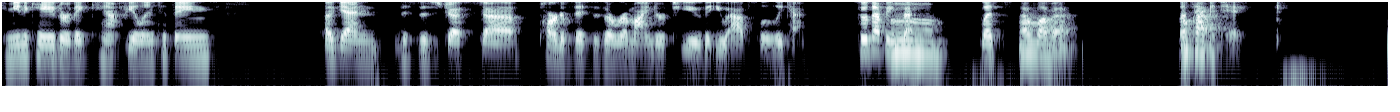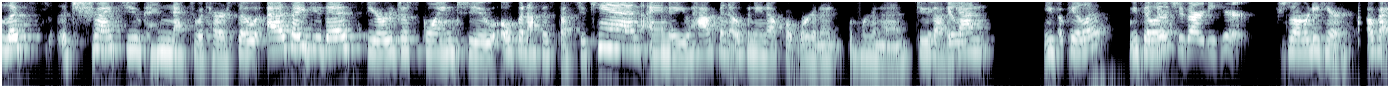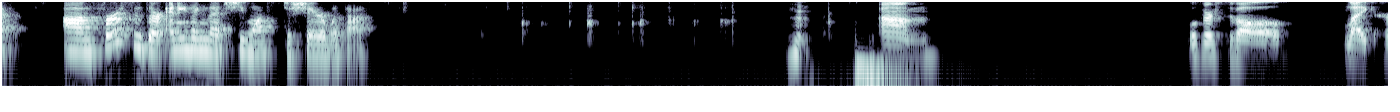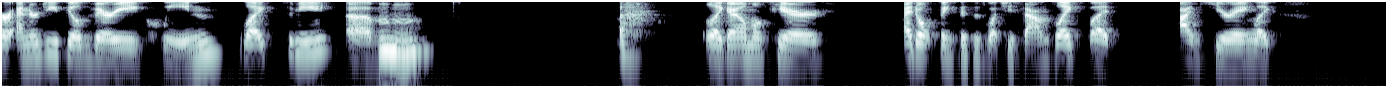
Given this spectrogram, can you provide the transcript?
communicate or they can't feel into things, again, this is just uh, part of this is a reminder to you that you absolutely can. So with that being said, Mm, let's I love it. let's okay. Hecate. Let's try to connect with her. So as I do this, you're just going to open up as best you can. I know you have been opening up, but we're gonna we're gonna do I that feel it. again. You Okay. feel it? You I feel feel it? like she's already here. She's already here. Okay. Um, first, is there anything that she wants to share with us? Um Well, first of all, like her energy feels very queen like to me. Um Mm-hmm. like I almost hear I don't think this is what she sounds like, but I'm hearing like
